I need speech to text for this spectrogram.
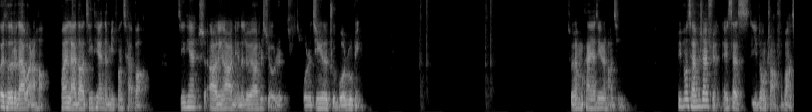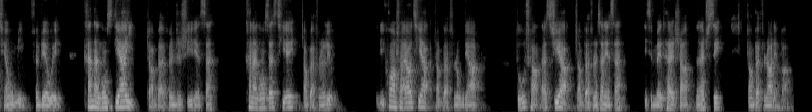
各位投资者，大家晚上好，欢迎来到今天的蜜蜂财报。今天是二零二二年的六月二十九日，我是今日的主播 Rubin。首先，我们看一下今日行情。蜜蜂财富筛选 ASS 异动涨幅榜前五名分别为：勘探公司 DRE 涨百分之十一点三，勘探公司 STA 涨百分之六，锂矿商 LTR 涨百分之五点二，赌场 SGR 涨百分之三点三。以及煤炭商 NHC 涨百分之二点八。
